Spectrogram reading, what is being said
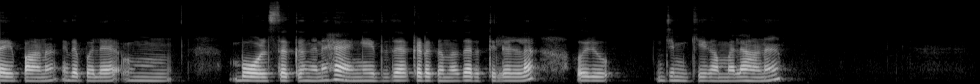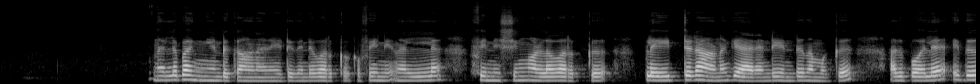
ടൈപ്പാണ് ഇതേപോലെ ബോൾസൊക്കെ ഇങ്ങനെ ഹാങ് ചെയ്ത് കിടക്കുന്ന തരത്തിലുള്ള ഒരു ജിമിക്കി കമ്മലാണ്. നല്ല ഭംഗിയുണ്ട് കാണാനായിട്ട്. ഇതിന്റെ വർക്കൊക്കെ ഫിനി നല്ല ഫിനിഷിംഗ് ഉള്ള വർക്ക് പ്ലേറ്റഡ് ആണ് ഗ്യാരണ്ടി ഉണ്ട് നമുക്ക്. അതുപോലെ ഇത്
